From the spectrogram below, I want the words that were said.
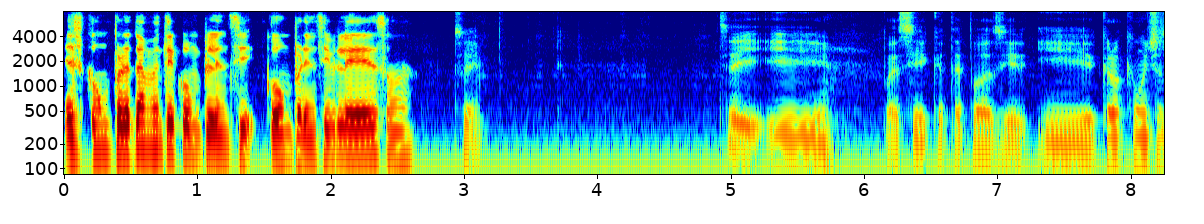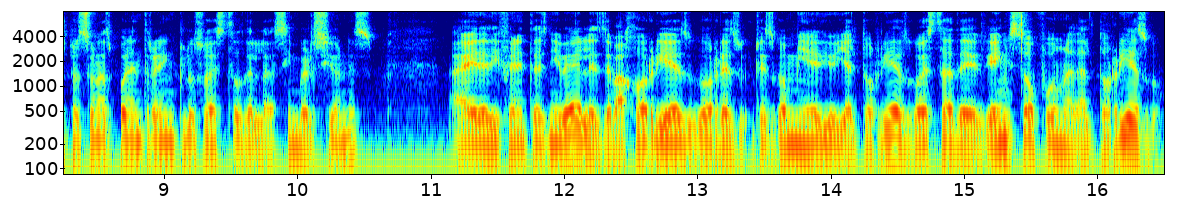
es completamente comprensi- comprensible eso. Sí. Sí, y pues sí, ¿qué te puedo decir? Y creo que muchas personas pueden entrar incluso a esto de las inversiones. Hay de diferentes niveles, de bajo riesgo, ries- riesgo medio y alto riesgo. Esta de GameStop fue una de alto riesgo.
